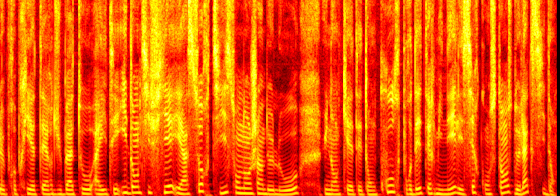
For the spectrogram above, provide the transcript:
Le propriétaire du bateau a été identifié et a sorti son engin de l'eau. Une enquête est en cours pour déterminer les circonstances de l'accident.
